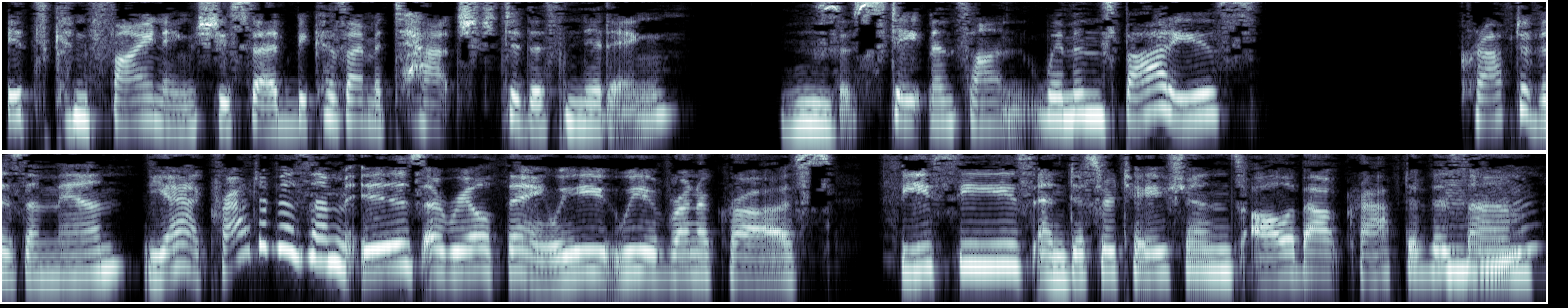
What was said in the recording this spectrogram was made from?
it's confining, she said, because I'm attached to this knitting. Mm. So statements on women's bodies. Craftivism, man. Yeah, craftivism is a real thing. We, we have run across theses and dissertations all about craftivism. Mm-hmm.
